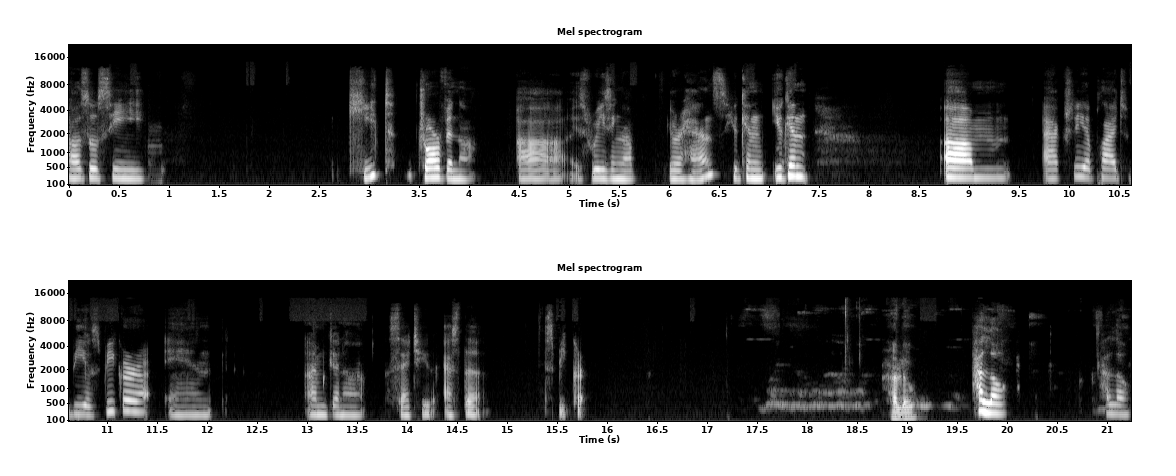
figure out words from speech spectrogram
I also see Keith Jorvina uh, is raising up your hands. You can you can um actually apply to be a speaker, and I'm gonna set you as the speaker. Hello. Hello. Hello.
